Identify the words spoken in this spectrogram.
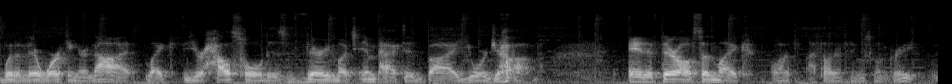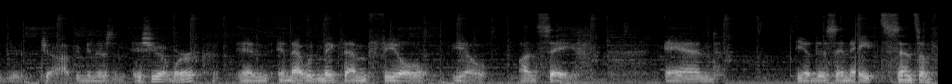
whether they're working or not, like your household is very much impacted by your job. And if they're all of a sudden like, well, I, th I thought everything was going great with your job. I mean, there's an issue at work and, and that would make them feel, you know, unsafe. And, you know, this innate sense of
